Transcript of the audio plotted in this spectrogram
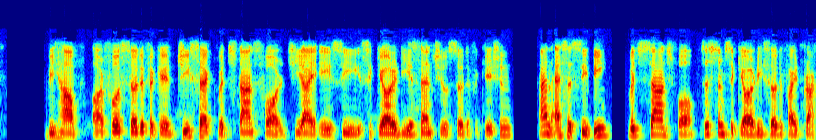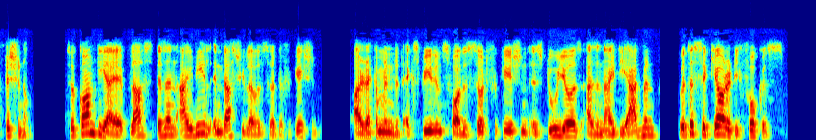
We have our first certificate GSEC, which stands for GIAC Security Essentials Certification, and SSCP, which stands for System Security Certified Practitioner. So CompTIA Plus is an ideal industry-level certification. Our recommended experience for this certification is two years as an IT admin with a security focus.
